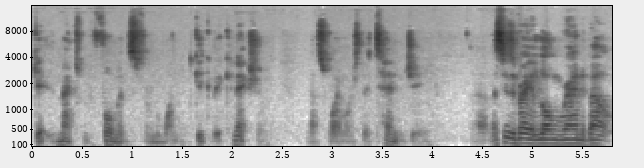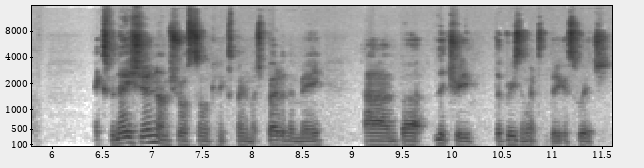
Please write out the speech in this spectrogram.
get the maximum performance from a one gigabit connection. That's why I wanted the 10G. Uh, this is a very long roundabout explanation. I'm sure someone can explain it much better than me. Um, but literally, the reason I went to the bigger switch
